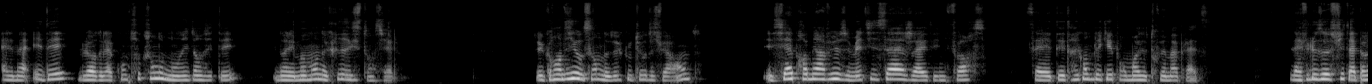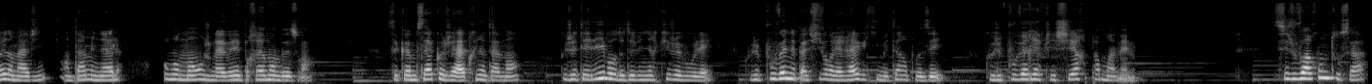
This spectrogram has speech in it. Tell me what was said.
elle m'a aidé lors de la construction de mon identité et dans les moments de crise existentielle. J'ai grandi au sein de deux cultures différentes, et si à première vue ce métissage a été une force, ça a été très compliqué pour moi de trouver ma place. La philosophie est apparue dans ma vie, en terminale, au moment où j'en avais vraiment besoin. C'est comme ça que j'ai appris notamment que j'étais libre de devenir qui je voulais, que je pouvais ne pas suivre les règles qui m'étaient imposées, que je pouvais réfléchir par moi-même. Si je vous raconte tout ça,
